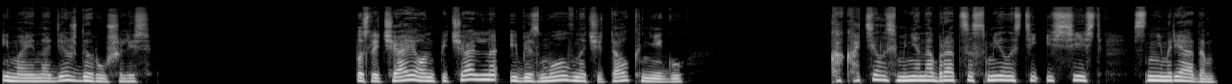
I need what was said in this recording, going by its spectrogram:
и мои надежды рушились. После чая он печально и безмолвно читал книгу. Как хотелось мне набраться смелости и сесть с ним рядом.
